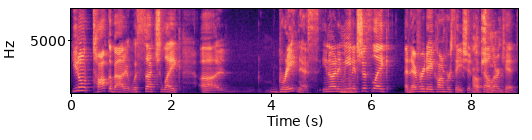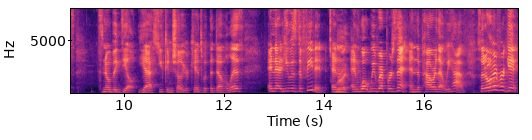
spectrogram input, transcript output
you don't talk about it with such like uh greatness. You know what I mean? It's just like an everyday conversation we tell our kids. It's no big deal. Yes, you can show your kids what the devil is and that he was defeated and Right. and what we represent and the power that we have. So don't ever get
